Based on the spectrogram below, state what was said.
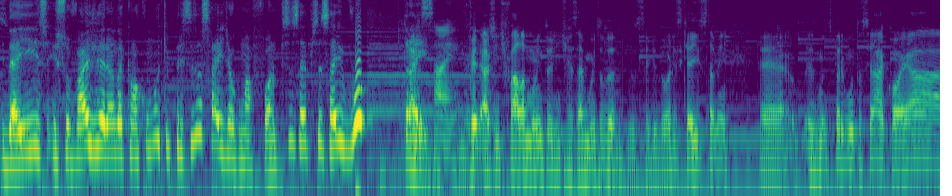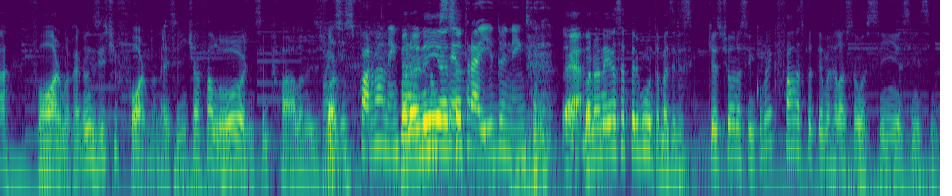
e daí isso, isso vai gerando aqui um acúmulo que precisa sair de alguma forma, precisa sair, precisa sair, vup, trair. Sai. A gente fala muito, a gente recebe muito do- dos seguidores que é isso também. É, eles muitos perguntam assim, ah, qual é a fórmula? Não existe fórmula, né? Isso a gente já falou, a gente sempre fala, não existe Não fórmula. existe forma nem Mas pra não é nem não ser essa- traído e nem ter. É, mas não é nem essa a pergunta, mas eles questionam assim, como é que faz pra ter uma relação assim, assim, assim?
